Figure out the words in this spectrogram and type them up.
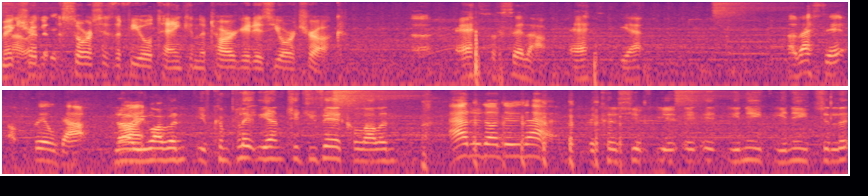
Make Oh, sure that it. the source is the fuel tank and the target is your truck. Uh, F for fill up. F. Yeah. Oh, that's it. I've filled up. No, Right. you haven't. You've completely emptied your vehicle, Alan, How did I do that? because you you it, it, you need you need to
